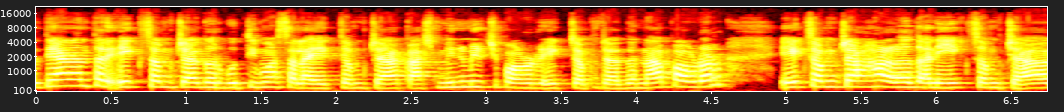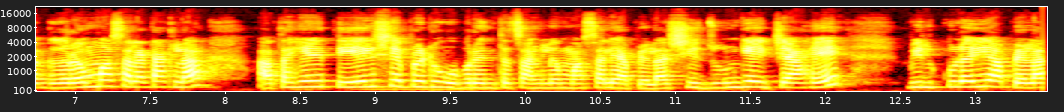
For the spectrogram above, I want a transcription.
तर त्यानंतर एक चमचा घरगुती मसाला एक चमचा काश्मीरी मिरची पावडर एक चमचा धना पावडर एक चमचा हळद आणि एक चमचा गरम मसाला टाकला. आता हे तेल सेपरेट होऊपर्यंत चांगले मसाले आपल्याला शिजवून घ्यायचे आहे बिलकुलही आपल्याला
